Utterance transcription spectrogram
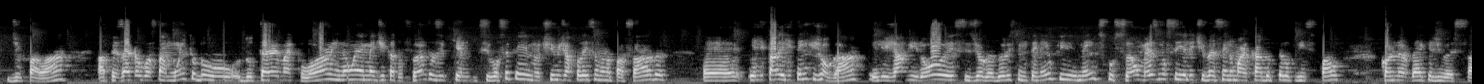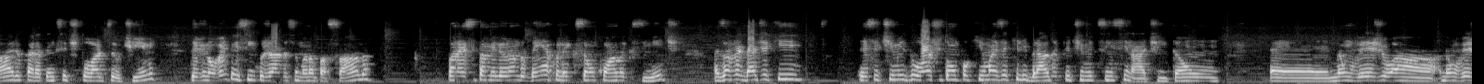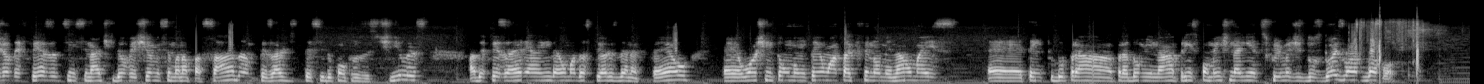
de falar. Apesar de eu gostar muito do, do Terry McLaurin, não é minha dica do Fantasy, porque se você tem ele no time, já falei semana passada, é, ele, tá, ele tem que jogar, ele já virou esses jogadores que não tem nem, que, nem discussão, mesmo se ele estiver sendo marcado pelo principal cornerback adversário, o cara tem que ser titular do seu time. Teve 95 jardas semana passada, parece estar tá melhorando bem a conexão com Alex Smith, mas a verdade é que esse time do Washington é um pouquinho mais equilibrado que o time de Cincinnati. Então, é, não, vejo a, não vejo a defesa de Cincinnati que deu vexame semana passada, apesar de ter sido contra os Steelers. A defesa aérea ainda é uma das piores da NFL. É, Washington não tem um ataque fenomenal, mas é, tem tudo para dominar, principalmente na linha de scrimmage dos dois lados da bola.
